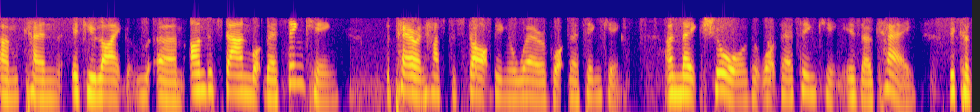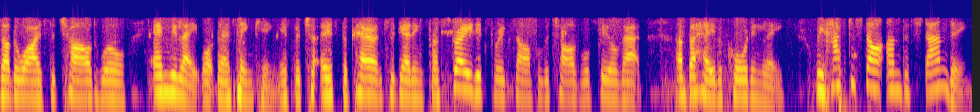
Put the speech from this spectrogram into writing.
um, can, if you like, um, understand what they're thinking, the parent has to start being aware of what they're thinking and make sure that what they're thinking is okay because otherwise the child will emulate what they're thinking if the ch- if the parents are getting frustrated for example the child will feel that and behave accordingly we have to start understanding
